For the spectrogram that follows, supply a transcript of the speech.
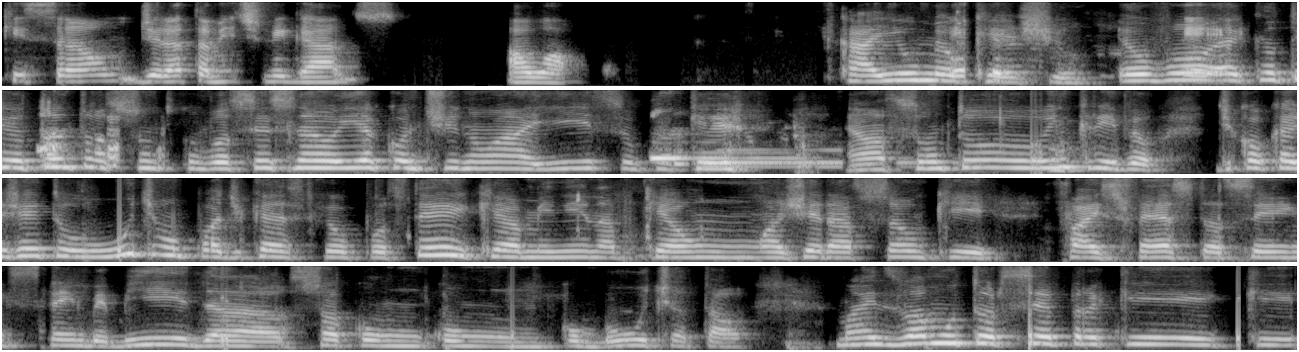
que são diretamente ligados ao álcool. Caiu o meu é. queixo. Eu vou, é. é que eu tenho tanto assunto com você, senão eu ia continuar isso, porque é um assunto incrível. De qualquer jeito, o último podcast que eu postei, que é a menina, que é uma geração que faz festa sem, sem bebida, só com, com kombucha e tal. Mas vamos torcer para que, que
